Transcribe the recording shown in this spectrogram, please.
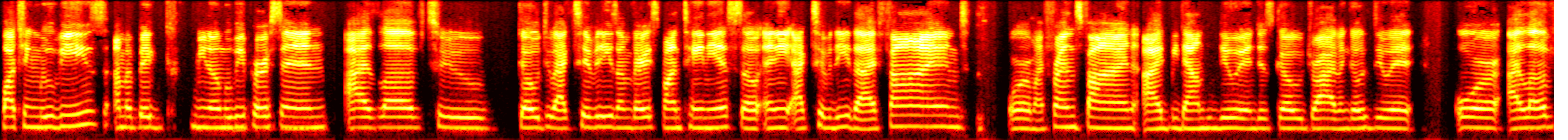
watching movies. I'm a big, you know, movie person. I love to go do activities. I'm very spontaneous, so any activity that I find or my friends fine, I'd be down to do it and just go drive and go do it. Or I love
